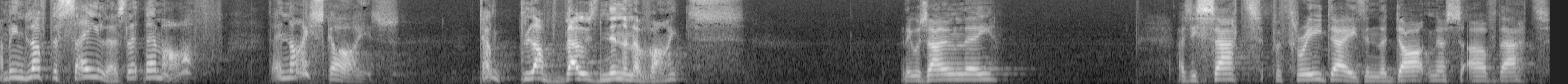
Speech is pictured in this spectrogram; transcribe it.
I mean, love the sailors, let them off. They're nice guys. Don't love those Ninevites. And it was only as he sat for three days in the darkness of that,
